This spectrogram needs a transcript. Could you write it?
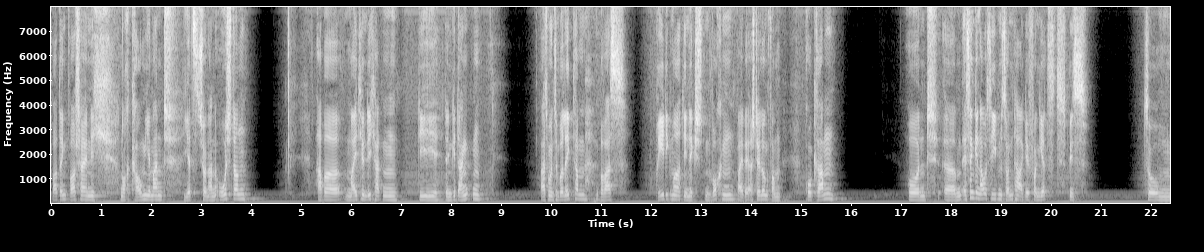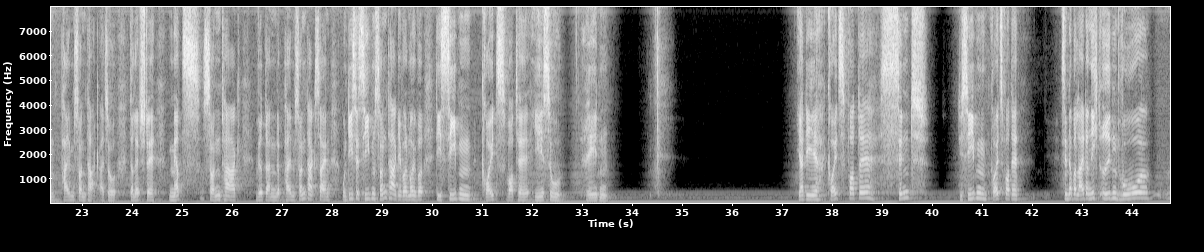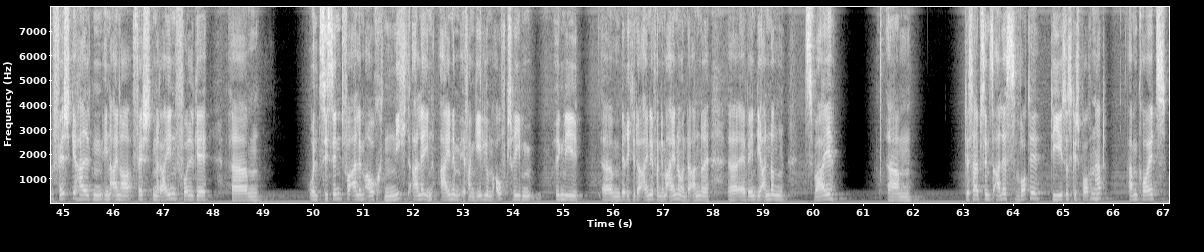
Zwar denkt wahrscheinlich noch kaum jemand jetzt schon an Ostern, aber Maiti und ich hatten die, den Gedanken, als wir uns überlegt haben, über was predigen wir die nächsten Wochen bei der Erstellung vom Programm. Und ähm, es sind genau sieben Sonntage von jetzt bis zum Palmsonntag. Also der letzte Märzsonntag wird dann der Palmsonntag sein. Und diese sieben Sonntage wollen wir über die sieben Kreuzworte Jesu reden. Ja, die Kreuzworte sind, die sieben Kreuzworte sind aber leider nicht irgendwo festgehalten in einer festen Reihenfolge. Ähm, und sie sind vor allem auch nicht alle in einem Evangelium aufgeschrieben. Irgendwie ähm, berichtet der eine von dem einen und der andere äh, erwähnt die anderen zwei. Ähm, deshalb sind es alles Worte, die Jesus gesprochen hat am Kreuz.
